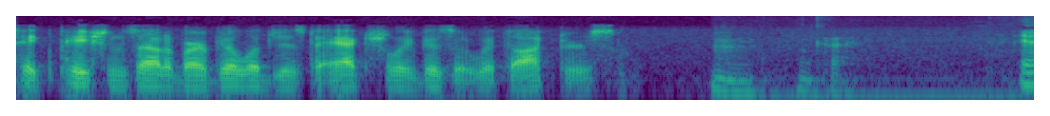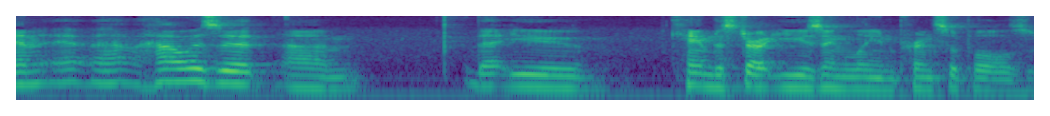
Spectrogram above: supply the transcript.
take patients out of our villages to actually visit with doctors. Hmm, okay. And uh, how is it um, that you came to start using lean principles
